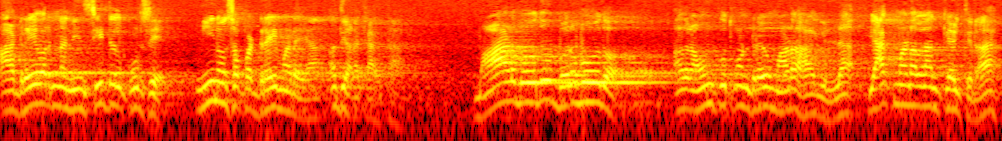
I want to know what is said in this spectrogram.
ಆ ಡ್ರೈವರ್ನ ನಿನ್ನ ಸೀಟಲ್ಲಿ ಕೂಡಿಸಿ, ನೀನೊಂದು ಸ್ವಲ್ಪ ಡ್ರೈವ್ ಮಾಡಯ್ಯ? ಅಂತ ಹೇಳೋಕ್ಕಾಗ್ತಾ ಮಾಡ್ಬೋದು, ಬರ್ಬೋದು. ಆದರೆ ಅವ್ನು ಕೂತ್ಕೊಂಡು ಡ್ರೈವ್ ಮಾಡೋ ಹಾಗಿಲ್ಲ. ಯಾಕೆ ಮಾಡಲ್ಲ ಅಂತ ಕೇಳ್ತೀರಾ?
